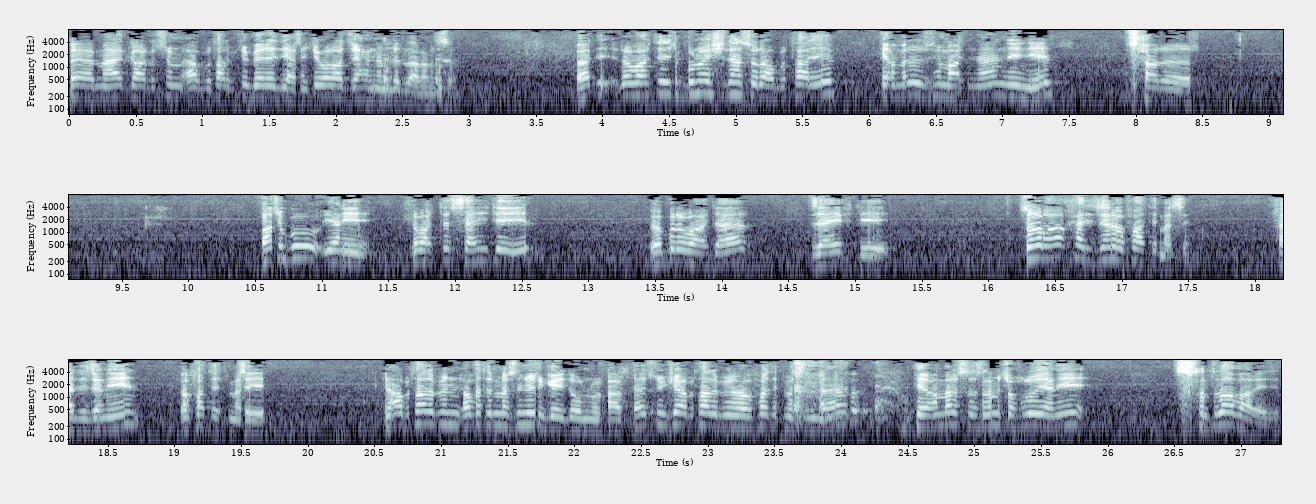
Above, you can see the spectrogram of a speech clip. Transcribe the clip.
və mənim qardaşım Əbu Talib üçün belə deyərsən ki, onlar cəhənnəmdədirlər hamısı. Və rəvayət edir ki, bunu eşidən sonra Abu Talib Peyğəmbər öz himayətindən neynir? Çıxarır. Lakin bu, yəni, rivayətlər səhih deyil və bu rivayətlər zəifdir. Sonra bax, Xədicənin vəfat etməsi. Xədicənin vəfat etməsi. Yəni, Abu Talibin vəfat etməsinin üçün qeyd olunur tarixdə? Çünki Abu Talibin vəfat etməsində Peyğəmbər s.ə.v çoxlu, yəni, sıxıntılar var idi.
